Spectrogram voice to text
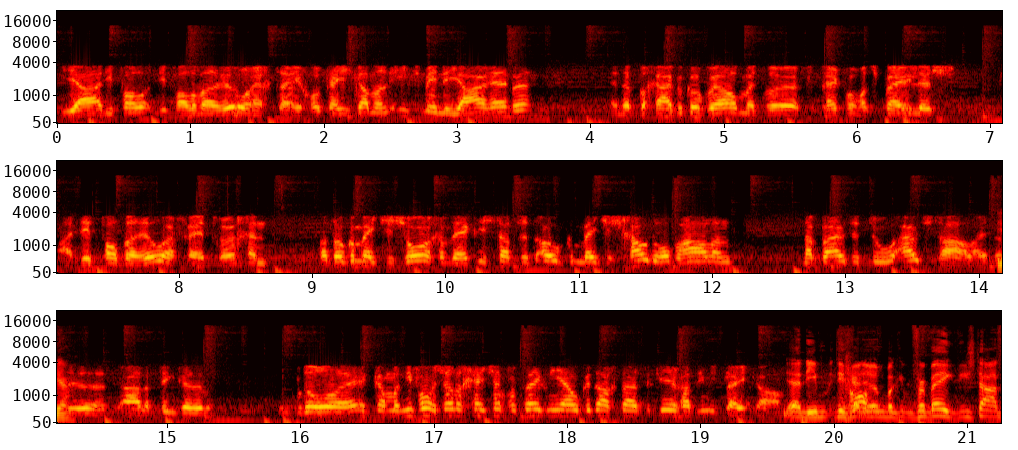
Ja, die vallen, die vallen wel heel erg tegen. Kijk, je kan een iets minder jaar hebben. En dat begrijp ik ook wel met het vertrek van wat spelers. Maar dit valt wel heel erg ver terug. En wat ook een beetje zorgen wekt, is dat ze het ook een beetje schouderophalend naar buiten toe uitstralen. Dat, Ja. ja. ja, dat vind ik, eh, Ik bedoel, eh, ik kan me niet voorstellen, Gert-Jan Verbeek niet elke dag uit de keer gaat in die kleedkamer. Ja, die, die Verbeek die staat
